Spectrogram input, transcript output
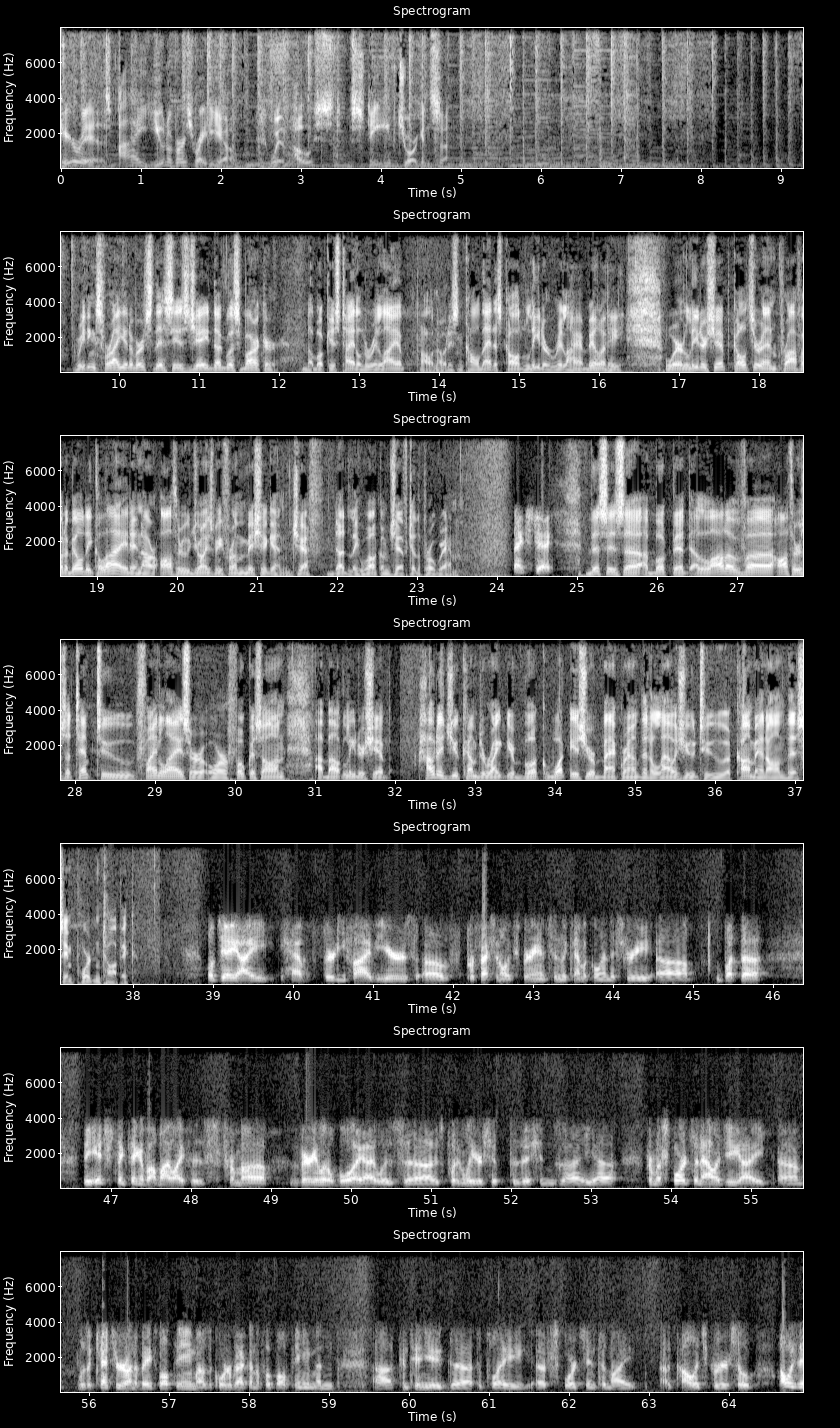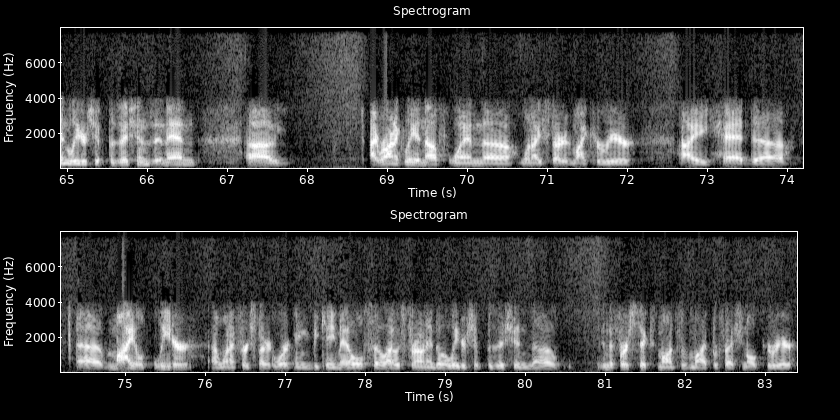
Here is iUniverse Radio with host Steve Jorgensen. Greetings for iUniverse. This is J. Douglas Barker. The book is titled Reliab. Oh no, it isn't called that. It's called Leader Reliability, where leadership, culture, and profitability collide. And our author, who joins me from Michigan, Jeff Dudley. Welcome, Jeff, to the program. Thanks, Jay. This is uh, a book that a lot of uh, authors attempt to finalize or, or focus on about leadership. How did you come to write your book? What is your background that allows you to comment on this important topic? Well, Jay, I have 35 years of professional experience in the chemical industry, uh, but the the interesting thing about my life is from a very little boy, I was uh, I was put in leadership positions. I uh, from a sports analogy, I uh, was a catcher on a baseball team. I was a quarterback on a football team, and uh, continued uh, to play uh, sports into my uh, college career. So always in leadership positions, and then. Uh, ironically enough, when uh, when I started my career, I had uh, uh, my leader uh, when I first started working became ill, so I was thrown into a leadership position uh, in the first six months of my professional career.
